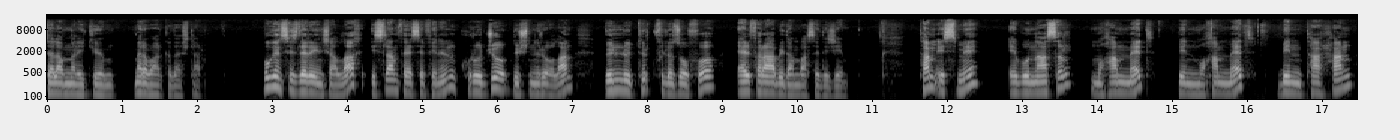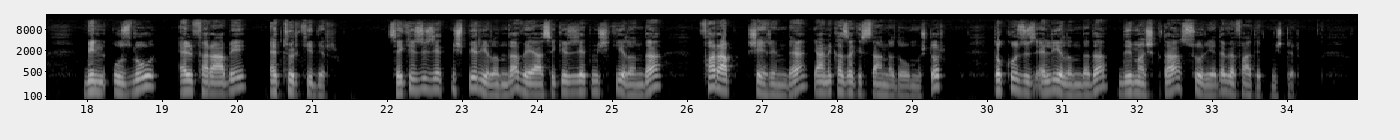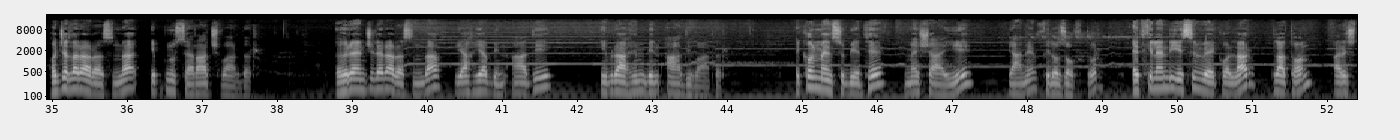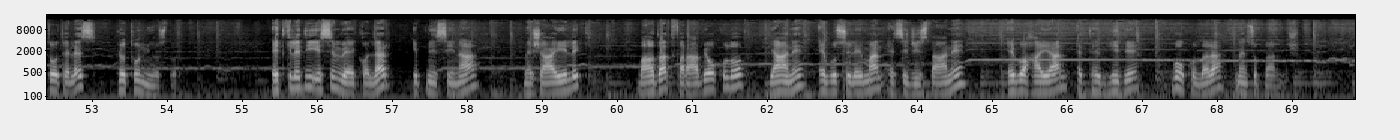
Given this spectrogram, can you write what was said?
Selamünaleyküm. Merhaba arkadaşlar. Bugün sizlere inşallah İslam felsefenin kurucu düşünürü olan ünlü Türk filozofu El Farabi'den bahsedeceğim. Tam ismi Ebu Nasır Muhammed bin Muhammed bin Tarhan bin Uzlu El Farabi et-Türki'dir. 871 yılında veya 872 yılında Farab şehrinde yani Kazakistan'da doğmuştur. 950 yılında da Dimaşk'ta Suriye'de vefat etmiştir. Hocaları arasında İbn Seraç vardır. Öğrencileri arasında Yahya bin Adi, İbrahim bin Adi vardır. Ekol mensubiyeti meşayi yani filozoftur. Etkilendiği isim ve ekoller Platon, Aristoteles, Plutonius'tur. Etkilediği isim ve ekoller İbn Sina, Meşayilik, Bağdat Farabi Okulu yani Ebu Süleyman Esicistani, Ebu Hayyan Et-Tevhidi bu okullara mensuplarmış.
